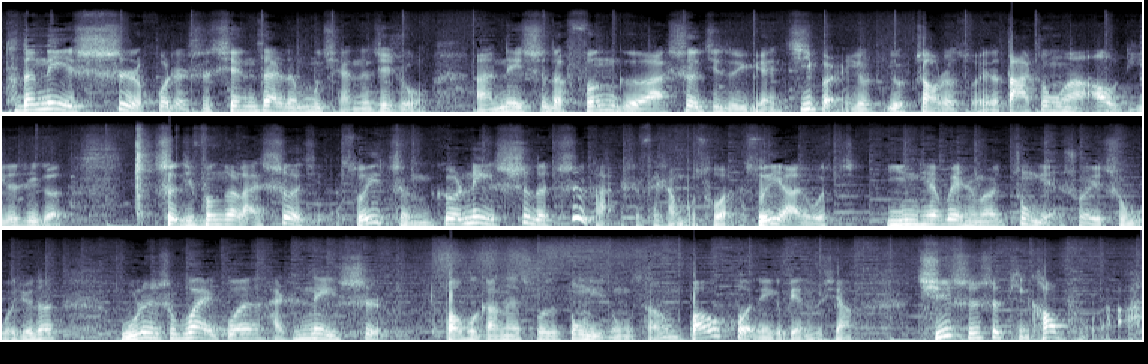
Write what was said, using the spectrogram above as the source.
它的内饰或者是现在的目前的这种啊内饰的风格啊设计的语言，基本上又又照着所谓的大众啊、奥迪的这个设计风格来设计的，所以整个内饰的质感是非常不错的。所以啊，我今天为什么重点说一次？我觉得无论是外观还是内饰，包括刚才说的动力总成，包括那个变速箱，其实是挺靠谱的啊。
